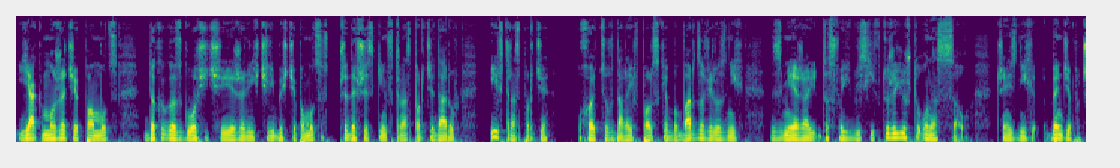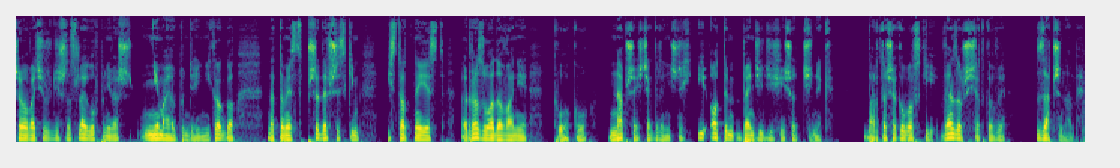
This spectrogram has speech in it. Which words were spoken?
jak możecie pomóc, do kogo zgłosić się, jeżeli chcielibyście pomóc przede wszystkim w transporcie darów i w transporcie uchodźców dalej w Polskę, bo bardzo wielu z nich zmierza do swoich bliskich, którzy już tu u nas są. Część z nich będzie potrzebować również noclegów, ponieważ nie mają tutaj nikogo. Natomiast przede wszystkim istotne jest rozładowanie tłoku na przejściach granicznych i o tym będzie dzisiejszy odcinek. Bartosz Jakubowski, węzeł przysiadkowy. Zaczynamy.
